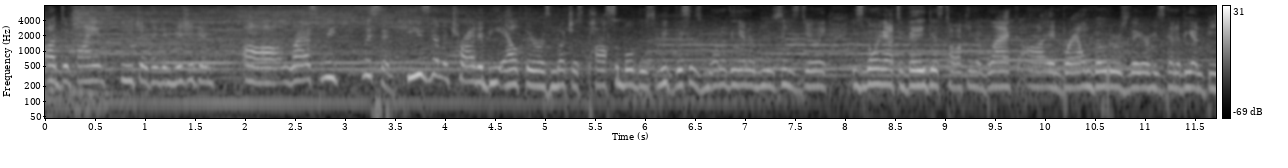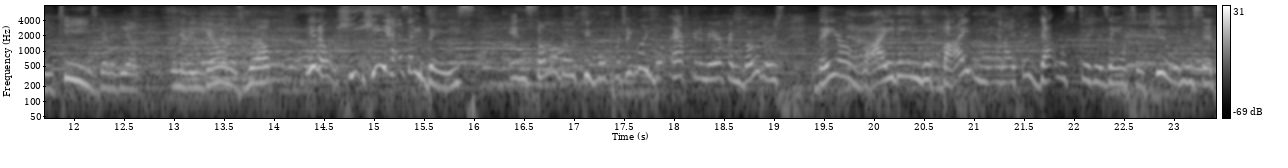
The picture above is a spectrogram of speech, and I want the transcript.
uh, defiant speech, I think, in Michigan uh, last week. Listen, he's going to try to be out there as much as possible this week. This is one of the interviews he's doing. He's going out to Vegas, talking to black uh, and brown voters there. He's going to be on BET. He's going to be on Young as well. You know, he, he has a base, and some of those people, particularly African American voters, they are riding with Biden, and I think that was to his answer too when he said,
